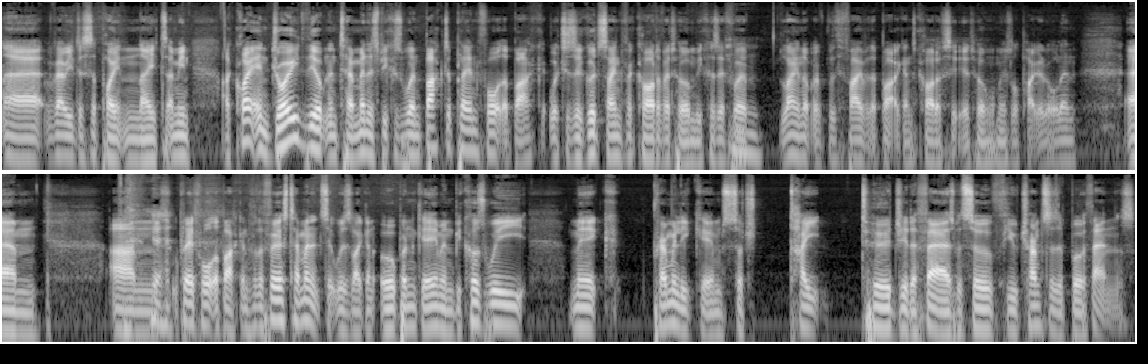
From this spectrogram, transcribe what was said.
uh, very disappointing night. I mean, I quite enjoyed the opening 10 minutes because we went back to playing four at the back, which is a good sign for Cardiff at home because if mm. we're hmm. lined up with five at the back against Cardiff City at home, we may as well pack it all in. Um, and yeah. we played four at the back, and for the first 10 minutes, it was like an open game. And because we make Premier League games such tight, turgid affairs with so few chances at both ends,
